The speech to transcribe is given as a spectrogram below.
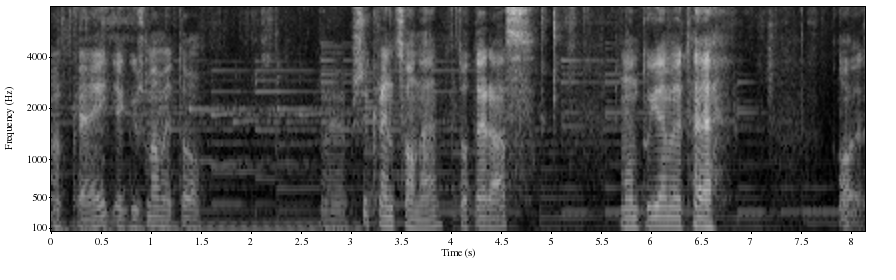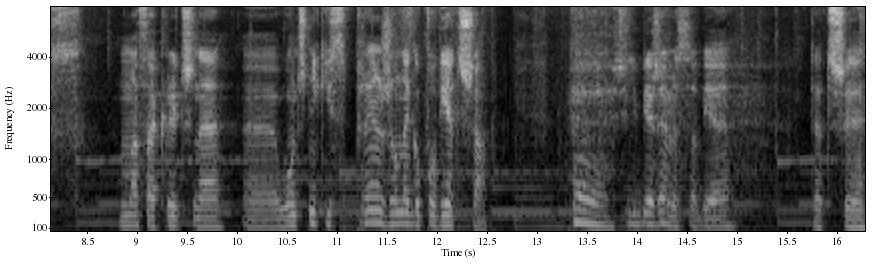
Ok, jak już mamy to e, przykręcone, to teraz montujemy te o jest, masakryczne e, łączniki sprężonego powietrza. Ech, Czyli bierzemy sobie te trzy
